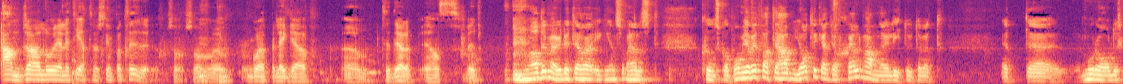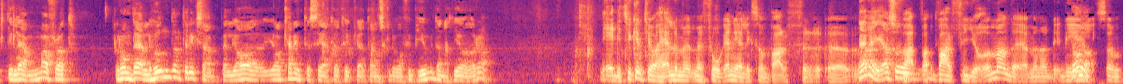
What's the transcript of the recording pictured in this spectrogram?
andra lojaliteter och sympatier som, som mm. går att belägga um, tidigare i hans liv. Ja, det är möjligt. Det har jag ingen som helst kunskap om. Jag vet bara att det, jag tycker att jag själv hamnar i lite utav ett, ett eh, moraliskt dilemma för att rondellhunden till exempel, jag, jag kan inte se att jag tycker att den skulle vara förbjuden att göra. Nej, det tycker inte jag heller, men, men frågan är liksom varför, uh, nej, nej, alltså, var, var, varför gör man det? Jag menar, det, det är ja. liksom...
